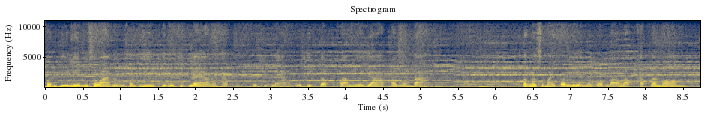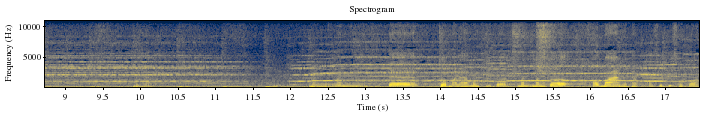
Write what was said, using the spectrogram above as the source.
คนที่เรียนวิศวะก็คือคนที่ที่อุทิศแล้วนะครับ อุทิศแล้ว อุทิศกับความเหนื่อยยากความลำบากตั้งแต่สมัยตอนเรียนแล้วก็เราหลับขับตานอนนะฮะมันมันแต่จบมาแล้วบางทีก็มันมันก็หอมหวานนะครับ อาชีพวิศวกร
